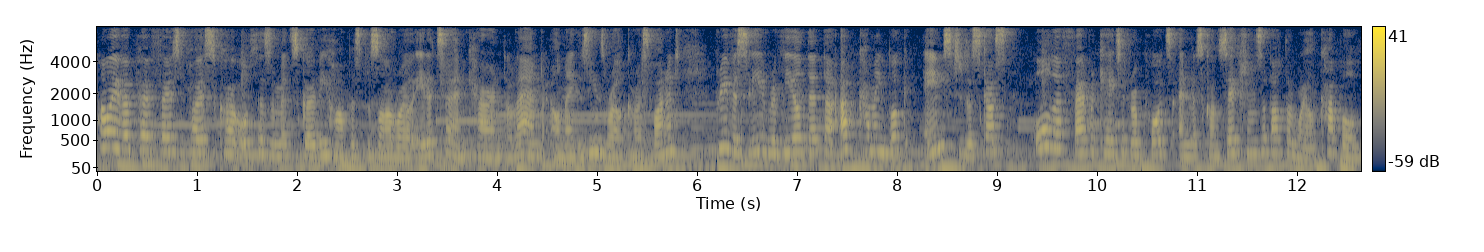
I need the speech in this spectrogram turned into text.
However, per First Post co-authors Omid Scobie, Harper's Bazaar royal editor, and Karen Deland, Elle Magazine's royal correspondent, previously revealed that the upcoming book aims to discuss all the fabricated reports and misconceptions about the royal couple.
